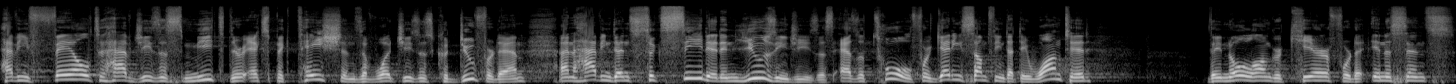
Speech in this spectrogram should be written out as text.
Having failed to have Jesus meet their expectations of what Jesus could do for them, and having then succeeded in using Jesus as a tool for getting something that they wanted, they no longer care for the innocence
